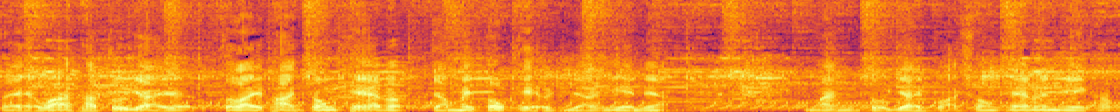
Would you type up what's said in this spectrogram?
แต่ว่าถ้าตัวใหญ่สไลด์ผ่านช่องแคบครับจะไม่ตกเหวอย่างที่เห็นเนี่ย มันตัวใหญ่กว่าช่องแคบนั่นเองครับ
